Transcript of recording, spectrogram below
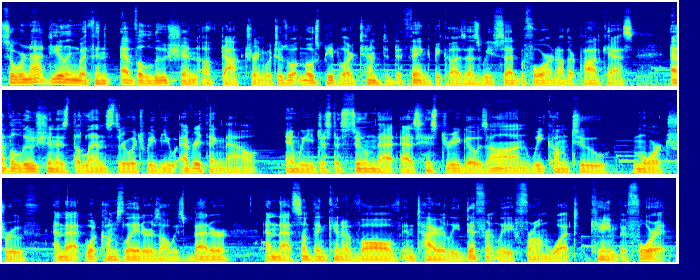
So we're not dealing with an evolution of doctrine, which is what most people are tempted to think, because as we've said before in other podcasts, evolution is the lens through which we view everything now. And we just assume that as history goes on, we come to more truth, and that what comes later is always better, and that something can evolve entirely differently from what came before it.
